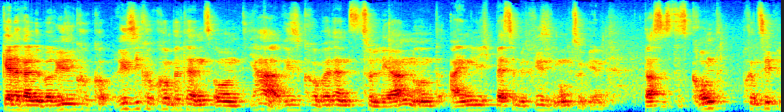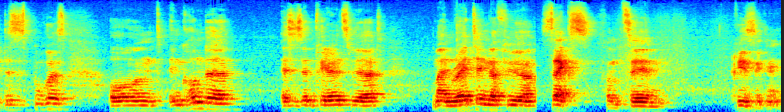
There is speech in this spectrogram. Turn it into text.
generell über Risiko, Risikokompetenz und ja, Risikokompetenz zu lernen und eigentlich besser mit Risiken umzugehen. Das ist das Grundprinzip dieses Buches und im Grunde es ist empfehlenswert. Mein Rating dafür 6 von 10 Risiken.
